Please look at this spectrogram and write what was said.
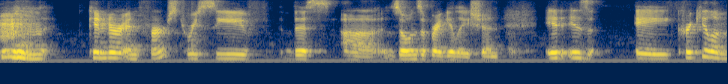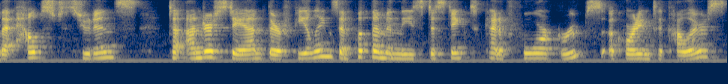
kinder and first receive this uh, zones of regulation. It is a curriculum that helps students to understand their feelings and put them in these distinct kind of four groups according to colors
